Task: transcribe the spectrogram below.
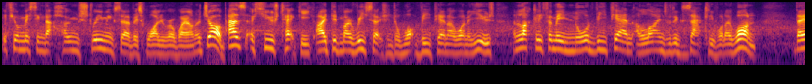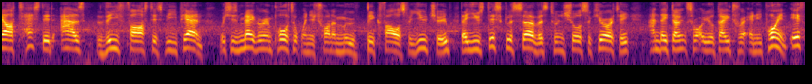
if you're missing that home streaming service while you're away on a job. As a huge tech geek, I did my research into what VPN I want to use, and luckily for me, NordVPN aligns with exactly what I want. They are tested as the fastest VPN, which is mega important when you're trying to move big files for YouTube. They use diskless servers to ensure security and they don't throttle your data at any point. If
